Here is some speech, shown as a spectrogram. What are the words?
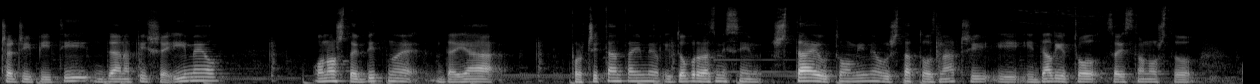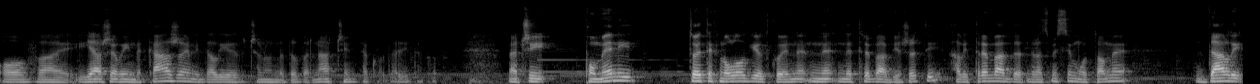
ChatGPT da napiše e-mail, ono što je bitno je da ja pročitam taj e-mail i dobro razmislim šta je u tom e-mailu, šta to znači i, i da li je to zaista ono što ovaj, ja želim da kažem i da li je rečeno na dobar način, tako dalje, tako dalje. Znači, po meni, to je tehnologija od koje ne, ne, ne treba bježati, ali treba da razmislimo o tome da li,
